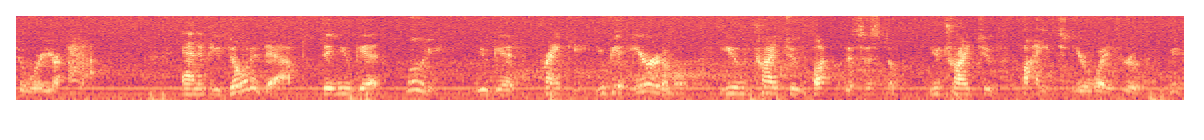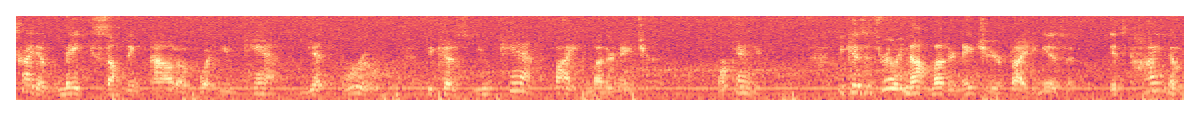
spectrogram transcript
to where you're at. And if you don't adapt, then you get moody you get cranky, you get irritable, you try to buck the system, you try to fight your way through, you try to make something out of what you can't get through because you can't fight Mother Nature. Or can you? Because it's really not Mother Nature you're fighting, is it? It's kind of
